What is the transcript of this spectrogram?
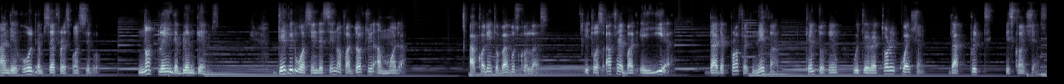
and they hold themselves responsible, not playing the blame games. David was in the sin of adultery and murder. According to Bible scholars, it was after about a year that the prophet Nathan came to him with a rhetoric question that pricked his conscience.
